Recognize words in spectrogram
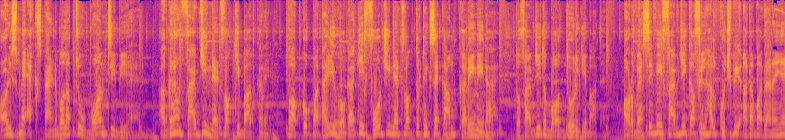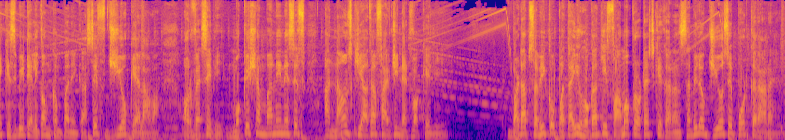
और इसमें एक्सपेंडेबल अप टू वन है। अगर हम 5G नेटवर्क की बात करें तो आपको पता ही होगा कि 4G नेटवर्क तो ठीक से काम कर ही नहीं रहा है। तो 5G तो बहुत दूर की बात है। और वैसे भी 5G का फ़िलहाल कुछ भी अदा पता नहीं है किसी भी टेलीकॉम कंपनी का, सिर्फ़ जियो के अलावा। और वैसे भी मुकेश अंबानी ने सिर्फ़ अनाउंस किया था 5G नेटवर्क के लिए। बट आप सभी को पता ही होगा कि फार्मा प्रोटेस्ट के कारण सभी लोग जियो से पोर्ट करा रहे हैं।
